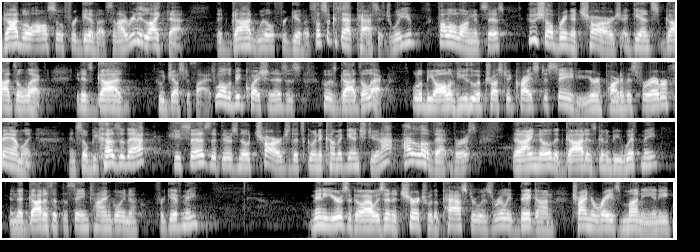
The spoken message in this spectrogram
God will also forgive us. And I really like that, that God will forgive us. Let's look at that passage, will you? Follow along. It says, Who shall bring a charge against God's elect? It is God who justifies. Well, the big question is, is who is God's elect? Will it be all of you who have trusted Christ to save you? You're a part of his forever family. And so because of that, he says that there's no charge that's going to come against you. And I, I love that verse, that I know that God is going to be with me and that God is at the same time going to forgive me. Many years ago, I was in a church where the pastor was really big on trying to raise money, and he,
